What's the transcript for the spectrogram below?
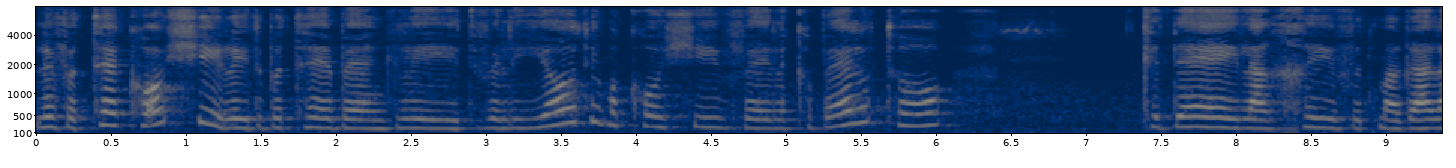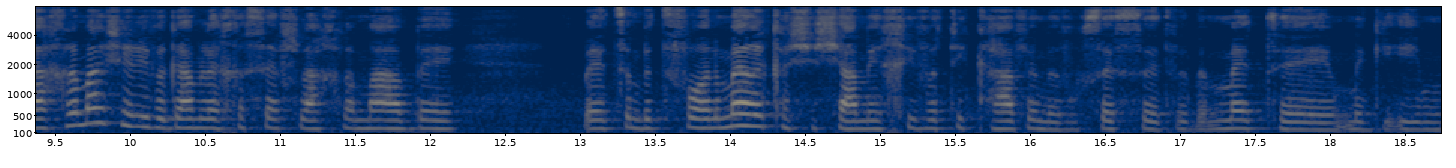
לבטא קושי, להתבטא באנגלית, ולהיות עם הקושי ולקבל אותו. כדי להרחיב את מעגל ההחלמה שלי וגם להיחשף להחלמה ב, בעצם בצפון אמריקה, ששם היא הכי ותיקה ומבוססת ובאמת uh, מגיעים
